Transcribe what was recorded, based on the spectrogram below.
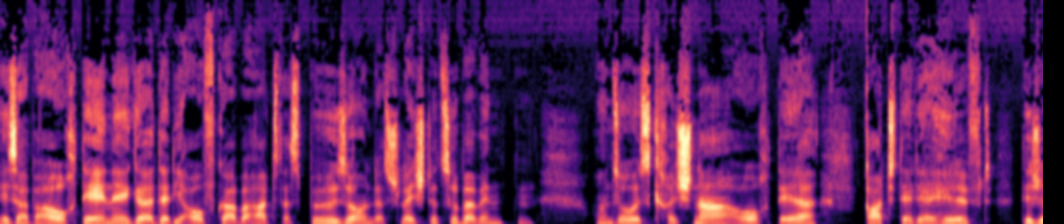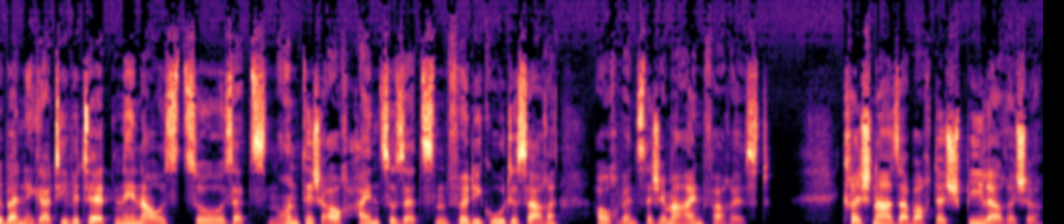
ist aber auch derjenige, der die Aufgabe hat, das Böse und das Schlechte zu überwinden. Und so ist Krishna auch der Gott, der dir hilft, dich über Negativitäten hinauszusetzen und dich auch einzusetzen für die gute Sache, auch wenn es nicht immer einfach ist. Krishna ist aber auch der Spielerische.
